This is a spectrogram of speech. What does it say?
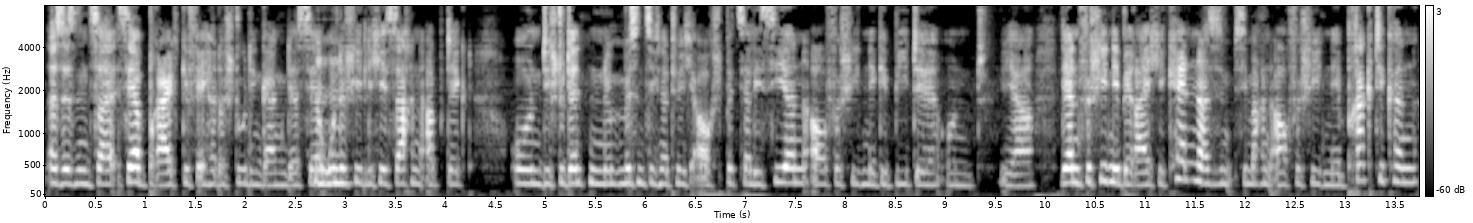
Also es ist ein sehr, sehr breit gefächerter Studiengang, der sehr Mhm. unterschiedliche Sachen abdeckt. Und die Studenten müssen sich natürlich auch spezialisieren auf verschiedene Gebiete und ja, lernen verschiedene Bereiche kennen. Also sie, sie machen auch verschiedene Praktiken.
